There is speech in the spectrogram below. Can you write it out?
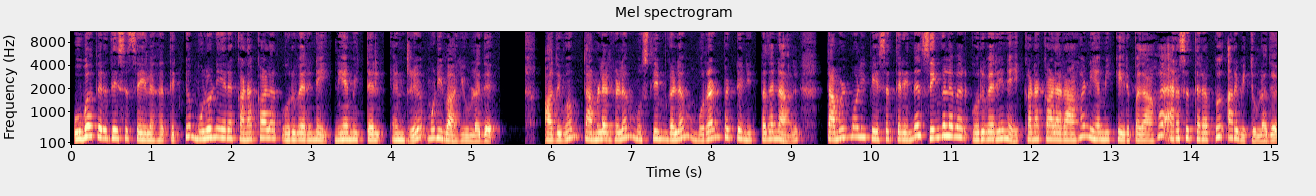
உப பிரதேச செயலகத்திற்கு முழுநேர கணக்காளர் ஒருவரினை நியமித்தல் என்று முடிவாகியுள்ளது. அதுவும் தமிழர்களும் முஸ்லிம்களும் முரண்பட்டு நிற்பதனால் தமிழ் மொழி பேசத் தெரிந்த சிங்களவர் ஒருவரினை கணக்காளராக நியமிக்க இருப்பதாக அரசு தரப்பு அறிவித்துள்ளது.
